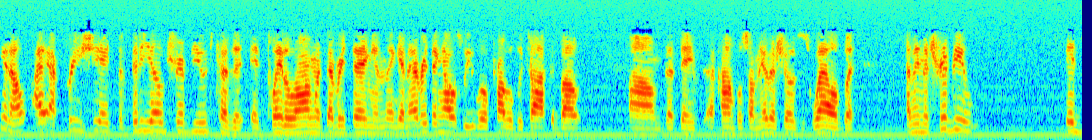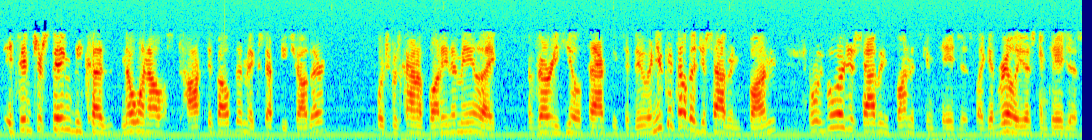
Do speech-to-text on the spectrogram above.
you know, I appreciate the video tribute because it, it played along with everything, and again, everything else we will probably talk about um, that they've accomplished on the other shows as well. But I mean, the tribute, it, it's interesting because no one else talked about them except each other, which was kind of funny to me. Like a very heel tactic to do, and you can tell they're just having fun. And when people are just having fun, it's contagious. Like it really is contagious,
